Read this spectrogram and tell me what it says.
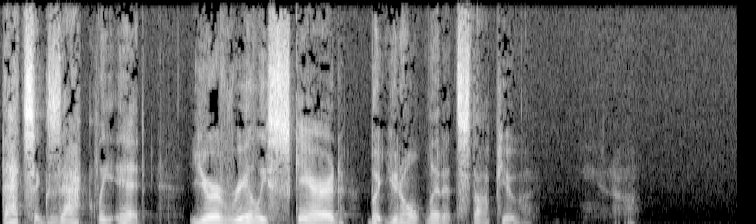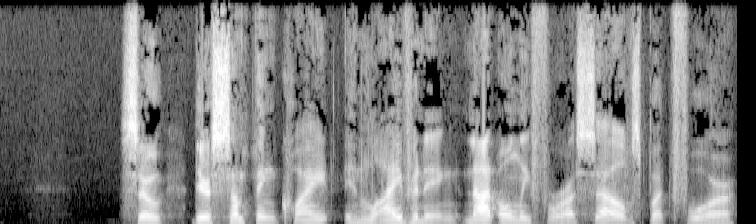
That's exactly it. You're really scared but you don't let it stop you. you know? So there's something quite enlivening, not only for ourselves, but for,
